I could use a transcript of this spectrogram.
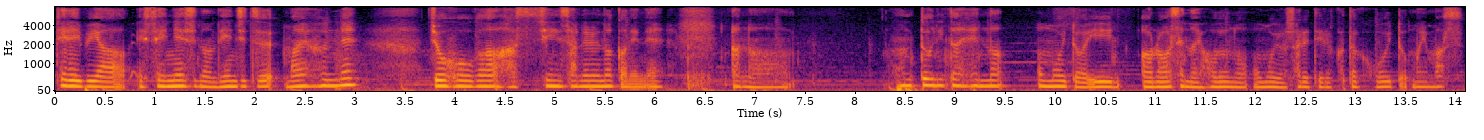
テレビや SNS の連日毎分ね情報が発信される中でねあのー、本当に大変な思いとは言い表せないほどの思いをされている方が多いと思います。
